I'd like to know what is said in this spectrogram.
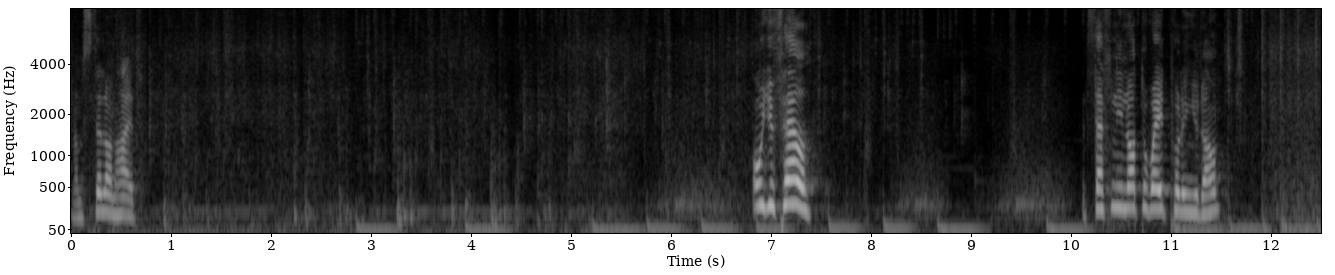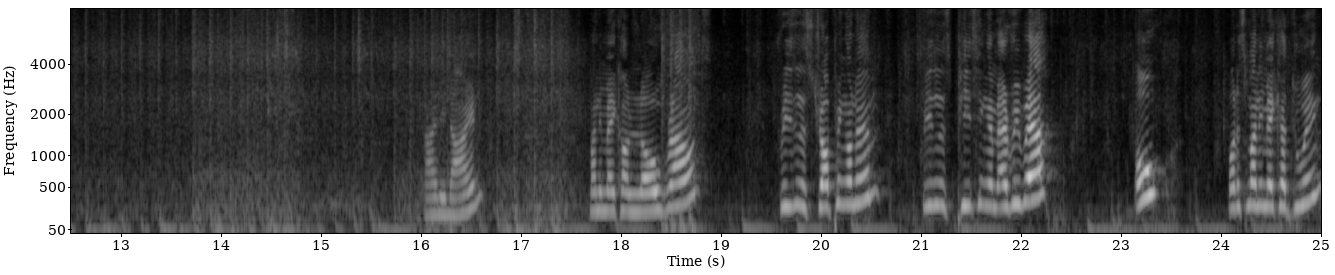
I'm still on height. Oh, you fell. It's definitely not the weight pulling you down. 99. Moneymaker on low ground. Rezon is dropping on him. Rezon is piecing him everywhere. Oh! What is Moneymaker doing?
